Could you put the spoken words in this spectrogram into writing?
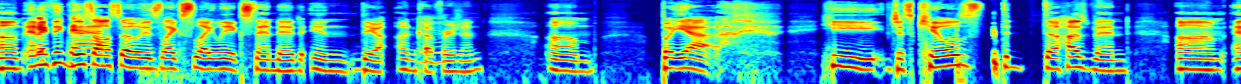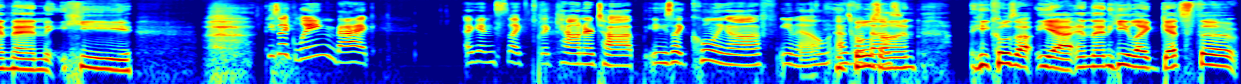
um and i It's think this also is like slightly extended in the uncut Mhm. version. Um but yeah he just kills the the husband um and then he he's like leaning back against like the countertop. He's like cooling off, you know, he as cools on. He cools off yeah and then he like gets the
